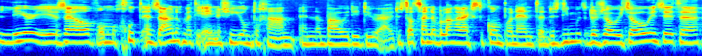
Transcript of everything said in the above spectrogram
leer je jezelf om goed en zuinig met die energie om te gaan. En dan bouw je die duur uit. Dus dat zijn de belangrijkste componenten. Dus die moeten er sowieso in zitten.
